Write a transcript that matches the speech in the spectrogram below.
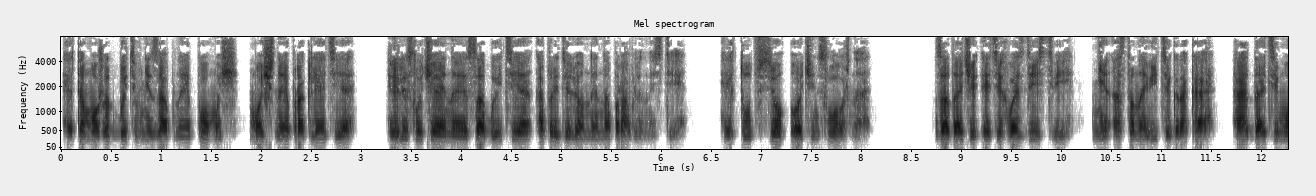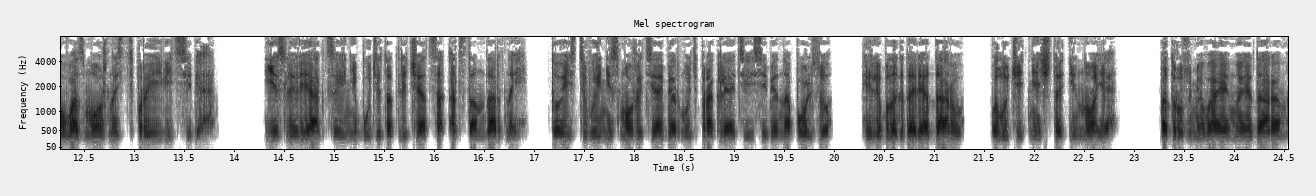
Это может быть внезапная помощь, мощное проклятие или случайное событие определенной направленности. И тут все очень сложно. Задача этих воздействий – не остановить игрока, а дать ему возможность проявить себя. Если реакция не будет отличаться от стандартной, то есть вы не сможете обернуть проклятие себе на пользу или благодаря дару получить нечто иное, подразумеваемое даром,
